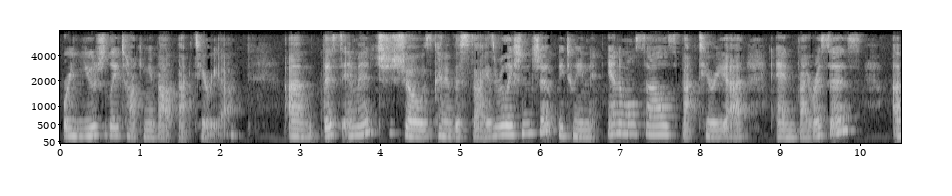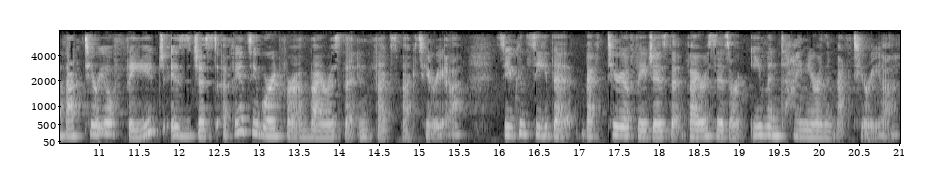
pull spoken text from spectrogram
we're usually talking about bacteria. Um, this image shows kind of the size relationship between animal cells, bacteria, and viruses. A bacteriophage is just a fancy word for a virus that infects bacteria. So you can see that bacteriophages, that viruses are even tinier than bacteria.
